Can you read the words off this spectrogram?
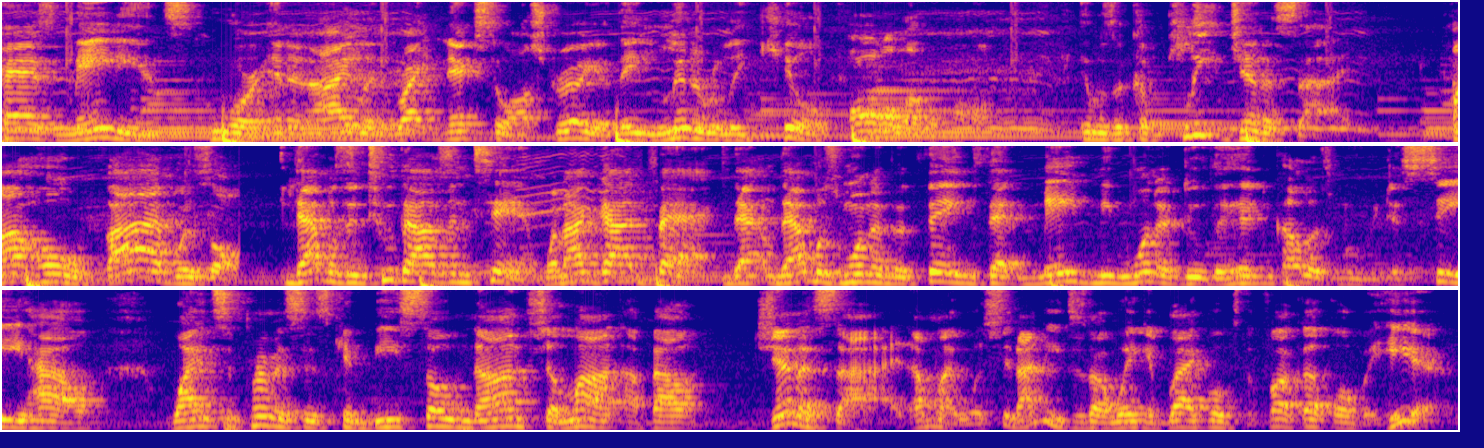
Tasmanians, who are in an island right next to Australia, they literally killed all of them off. It was a complete genocide. My whole vibe was off. That was in 2010. When I got back, that, that was one of the things that made me want to do the Hidden Colors movie to see how white supremacists can be so nonchalant about genocide. I'm like, well, shit, I need to start waking black folks the fuck up over here.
